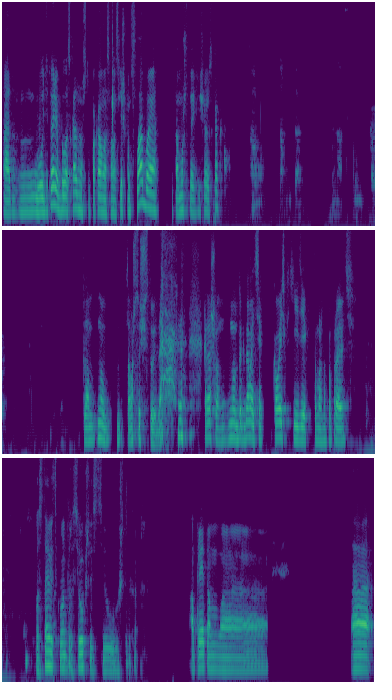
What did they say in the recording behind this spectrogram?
А в аудитории было сказано, что пока у нас она слишком слабая, потому что, еще раз, как? Потому, ну, потому что существует, да. Хорошо, ну так давайте, у кого есть какие идеи, как это можно поправить? Поставить квантр всеобщности у штриха. А при этом а, а,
